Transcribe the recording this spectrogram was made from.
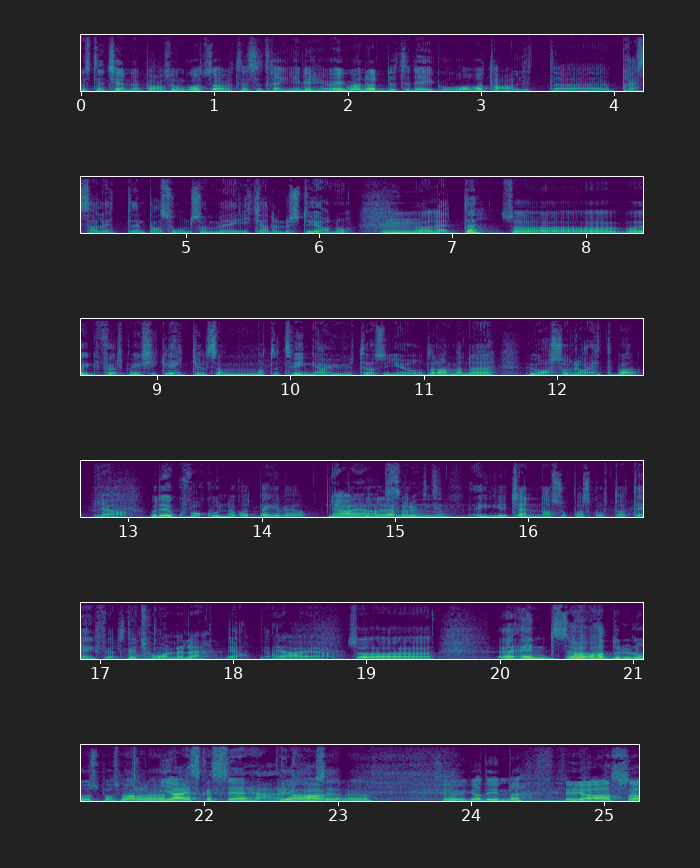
Hvis en kjenner en person godt, så av og til så trenger de Og jeg var nødt til det i går, å ta litt uh, presse litt en person som jeg ikke hadde lyst til å gjøre noe. Mm. Jeg var redd. Så og jeg følte meg skikkelig ekkel som måtte tvinge hun til å gjøre det, da. Men uh, hun var så glad etterpå. Ja. Og det var- kunne gått begge veier. Ja, ja, absolutt. det, men jeg kjenner såpass godt at jeg følte Hun tåler det. Ja, ja. Ja, ja. Så uh, en, Hadde du noen spørsmål? Ja, jeg skal se her. Jeg ja har, se det. ja. Se i gardinene. Ja, altså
